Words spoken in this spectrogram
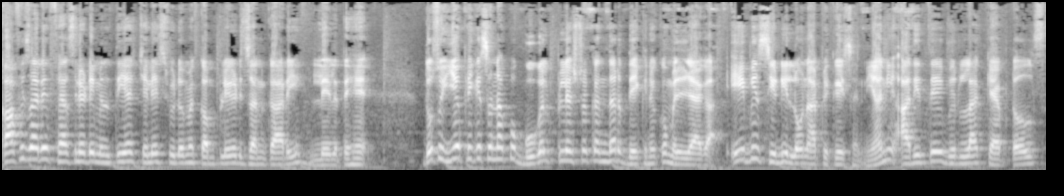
काफ़ी सारी फैसिलिटी मिलती है, चलिए इस वीडियो में कंप्लीट जानकारी ले लेते हैं। दोस्तों, ये एप्लीकेशन आपको गूगल प्ले स्टोर के अंदर देखने को मिल जाएगा। एबीसीडी लोन एप्लीकेशन यानी आदित्य बिरला कैपिटल्स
